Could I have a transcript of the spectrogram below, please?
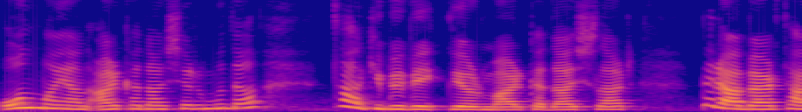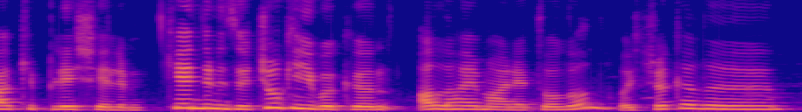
olmayan arkadaşlarımı da takibe bekliyorum arkadaşlar. Beraber takipleşelim. Kendinize çok iyi bakın. Allah'a emanet olun. Hoşçakalın.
